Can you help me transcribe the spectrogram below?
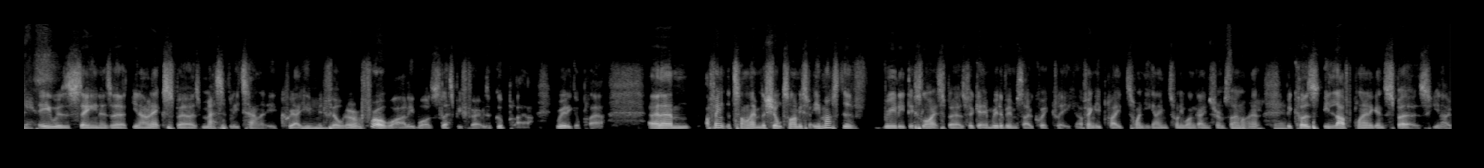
Yes, he was seen as a you know an ex Spurs, massively talented, creative Mm. midfielder, and for a while he was. Let's be fair, he was a good player, really good player. And um, I think the time, the short time he spent, he must have really disliked Spurs for getting rid of him so quickly. I think he played 20 games, 21 games for him, something like that Yeah. because he loved playing against Spurs. You know,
